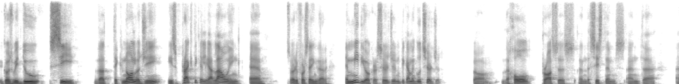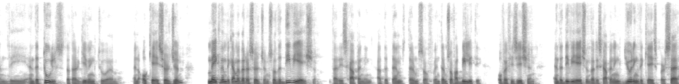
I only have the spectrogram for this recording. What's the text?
because we do see that technology is practically allowing, uh, sorry for saying that, a mediocre surgeon become a good surgeon. So the whole process and the systems and uh, and the and the tools that are giving to a, an okay surgeon make them become a better surgeon. So the deviation that is happening at the terms of in terms of ability of a physician and the deviation that is happening during the case per se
